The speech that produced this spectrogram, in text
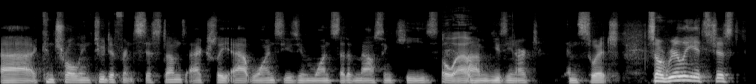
uh, controlling two different systems actually at once using one set of mouse and keys. Oh, wow. Um, using our and switch. So really, it's just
